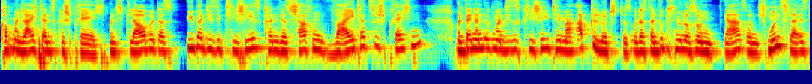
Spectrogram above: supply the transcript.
kommt man leichter ins Gespräch. Und ich glaube, dass über diese Klischees können wir es schaffen, weiter zu sprechen. Und wenn dann irgendwann dieses Klischee-Thema abgelutscht ist oder es dann wirklich nur noch so ein, ja, so ein Schmunzler ist,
